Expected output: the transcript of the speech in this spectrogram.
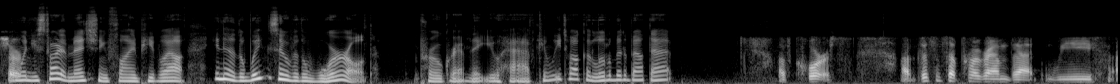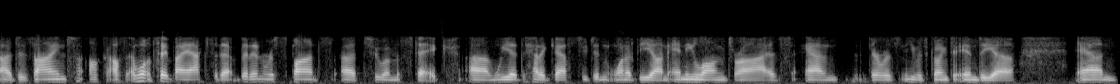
Sure. But when you started mentioning flying people out, you know, the Wings Over the World program that you have. Can we talk a little bit about that? Of course. Uh, this is a program that we uh, designed, I'll, I'll, I will not say by accident, but in response uh, to a mistake. Um, we had had a guest who didn't want to be on any long drives, and there was he was going to India, and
